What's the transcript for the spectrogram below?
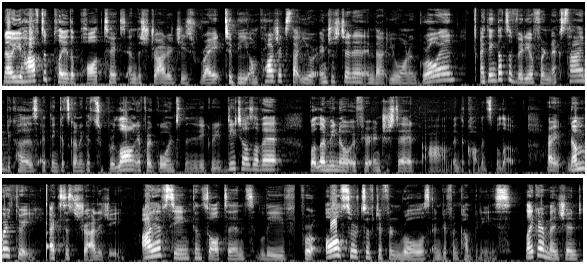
Now, you have to play the politics and the strategies right to be on projects that you're interested in and that you want to grow in. I think that's a video for next time because I think it's going to get super long if I go into the nitty gritty details of it. But let me know if you're interested um, in the comments below. All right, number three, exit strategy. I have seen consultants leave for all sorts of different roles and different companies. Like I mentioned,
